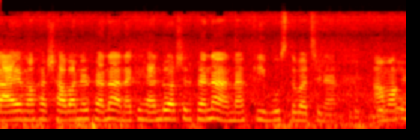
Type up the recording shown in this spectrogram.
গায়ে মাখা সাবানের ফেনা নাকি হ্যান্ড ওয়াশের ফেনা না কি বুঝতে পারছি না। আমাকে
